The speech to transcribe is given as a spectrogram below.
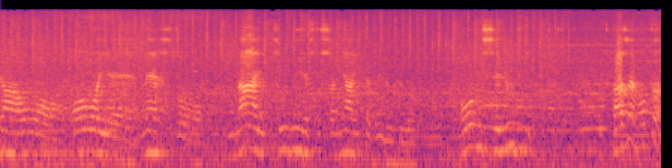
Ja, ovo, ovo je nešto najčudnije što sam ja ikad vidio u životu. Ovo mi se ljudi... Otkazuje motor?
